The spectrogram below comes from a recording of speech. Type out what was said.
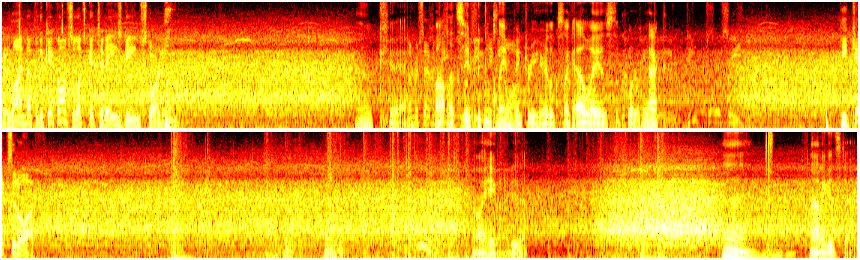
They're lined up for the kickoff, so let's get today's game started. Okay. Well, let's see if we can claim victory here. Looks like Elway is the quarterback. He kicks it off. Oh, I hate when I do that. Not a good start.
